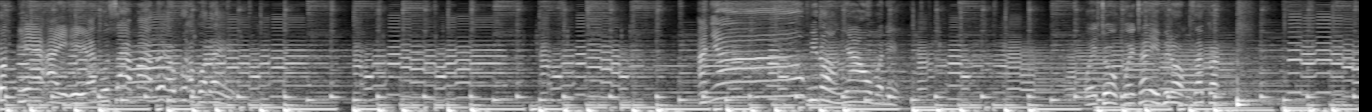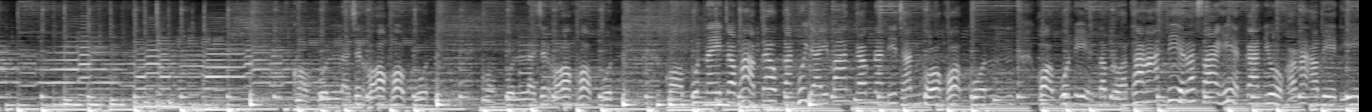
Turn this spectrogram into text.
รถแพ่ไอเออนุสามาเลยเอาเมื่อบ่ได้อันยาวพี่น้องยาวบ่เนี่ยไว้โชคไว้ใช่พี่น้องซะก่อนขอบคุณละฉันขอขอบคุณ ขอบคุณละฉันขอขอบคุณ ขอบคุณในเจ้าภาพเจ้ากันผู้ใหญ่บ้านกำนันที่ฉันขอขอบคุณ ขอบคุณเอกตำรวจทหารที่รักษาเหตุการณ์อยู่ข้างหน้าเวที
